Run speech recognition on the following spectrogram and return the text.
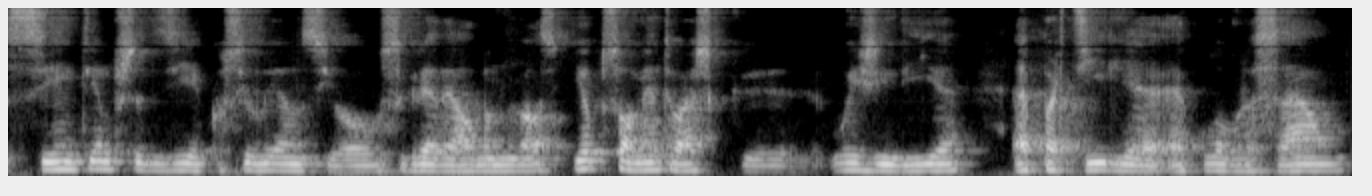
se em tempos se dizia que o silêncio ou o segredo é alma do negócio, eu pessoalmente eu acho que hoje em dia a partilha, a colaboração,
